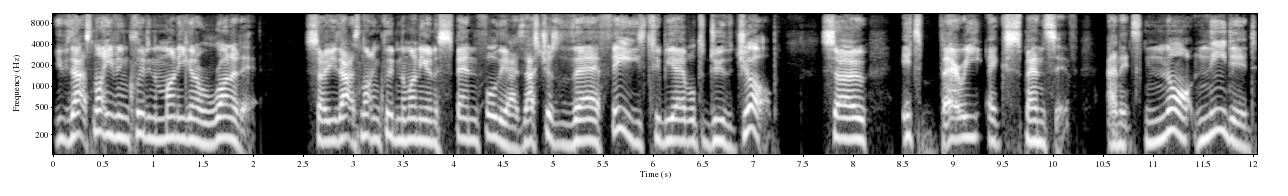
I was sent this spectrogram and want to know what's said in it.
you that's not even including the money you're going to run at it. So that's not including the money you're going to spend for the ads. That's just their fees to be able to do the job. So it's very expensive and it's not needed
